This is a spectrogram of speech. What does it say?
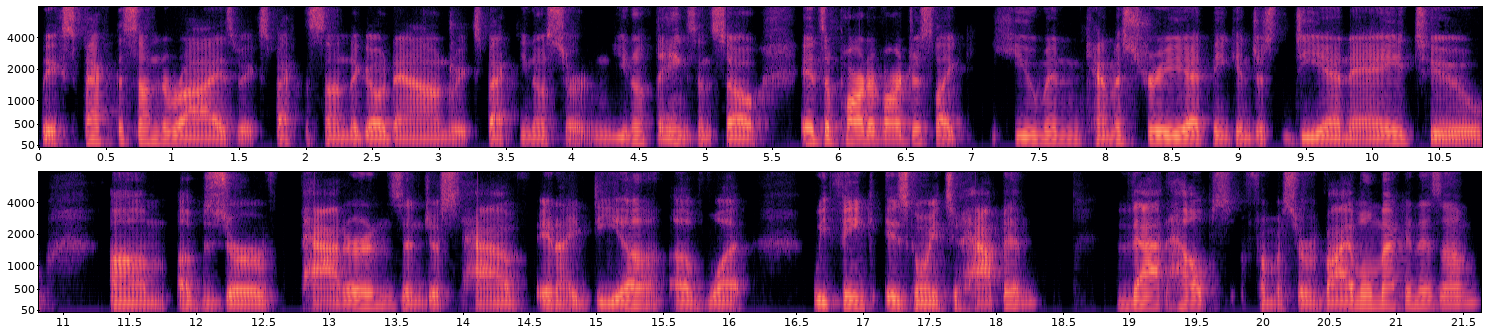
we expect the sun to rise we expect the sun to go down we expect you know certain you know things. And so it's a part of our just like human chemistry i think and just dna to um observe patterns and just have an idea of what we think is going to happen. That helps from a survival mechanism.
